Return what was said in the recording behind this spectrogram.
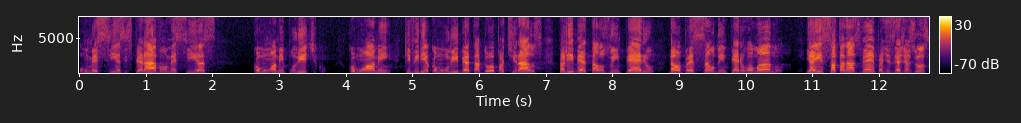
um Messias, esperavam um Messias como um homem político, como um homem que viria como um libertador para tirá-los, para libertá-los do império, da opressão do império romano. E aí Satanás vem para dizer a Jesus:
